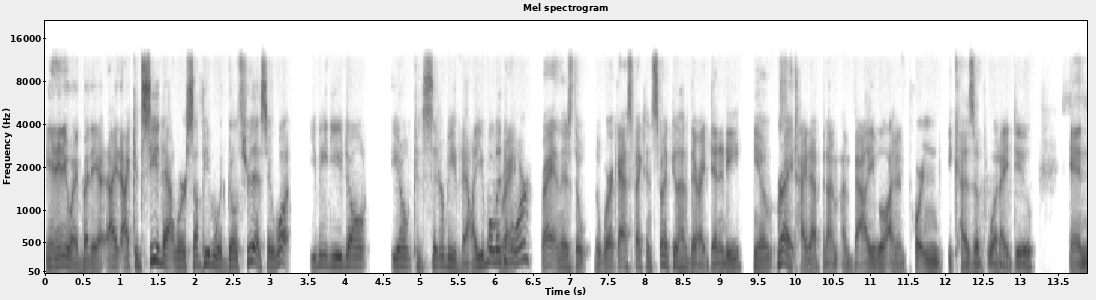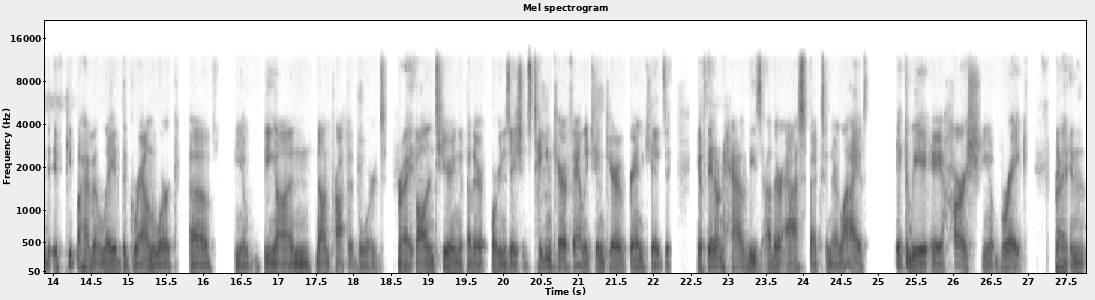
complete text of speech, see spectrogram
And anyway, but it, I, I could see that where some people would go through that and say, what, you mean you don't you don't consider me valuable anymore. Right. right. And there's the the work aspect. And so many people have their identity, you know, right. tied up and I'm I'm valuable, I'm important because of what I do. And if people haven't laid the groundwork of you know being on nonprofit boards right volunteering with other organizations taking care of family taking care of grandkids if they don't have these other aspects in their lives it can be a harsh you know break right. and, and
